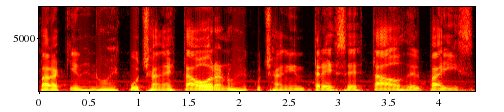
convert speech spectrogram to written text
para quienes nos escuchan a esta hora, nos escuchan en 13 estados del país,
